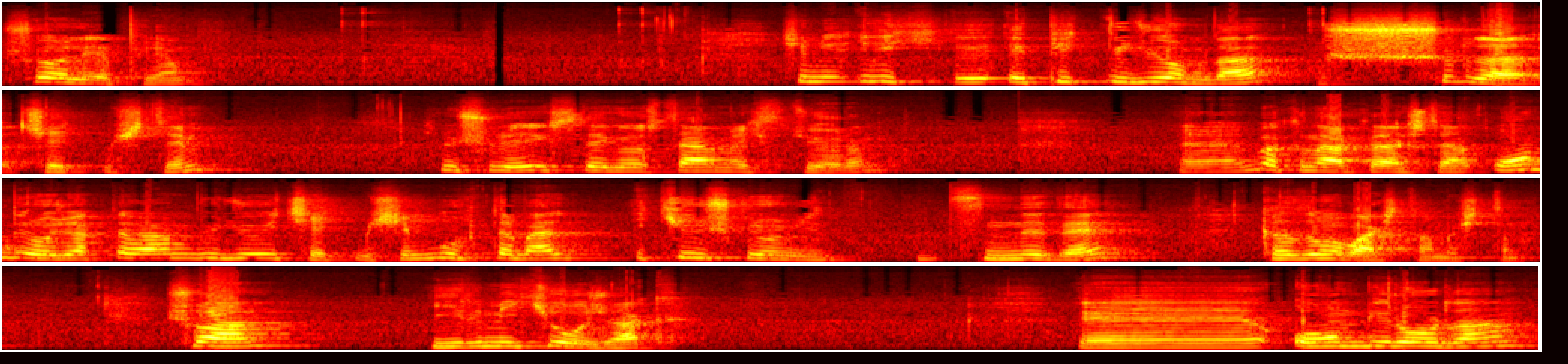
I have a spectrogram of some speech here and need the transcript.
Şöyle yapayım. Şimdi ilk e, epik videomda şurada çekmiştim. Şimdi şurayı size göstermek istiyorum. Ee, bakın arkadaşlar 11 Ocak'ta ben videoyu çekmişim. Muhtemel 2-3 gün öncesinde de kazıma başlamıştım. Şu an 22 Ocak. Ee, 11 oradan,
